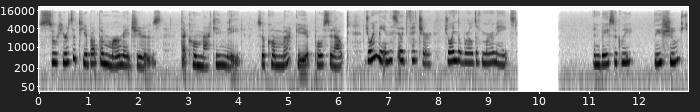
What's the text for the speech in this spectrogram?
So here's the tea about the mermaid shoes that Komaki made. So Komaki posted out, Join me in this adventure. Join the world of mermaids. and basically, these shoes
